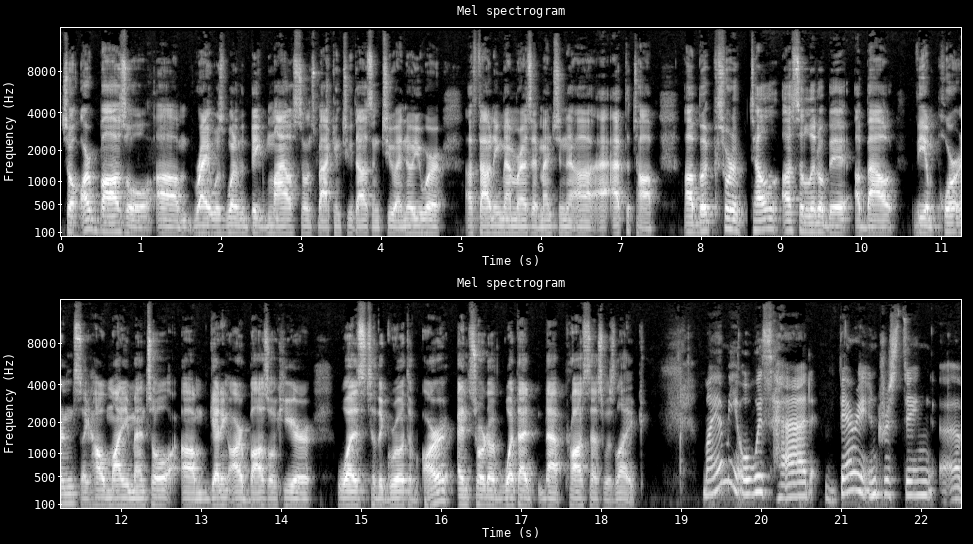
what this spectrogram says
So Art Basel, um, right, was one of the big milestones back in 2002. I know you were a founding member, as I mentioned uh, at the top, uh, but sort of tell us a little bit about the importance, like how monumental um, getting Art Basel here was to the growth of art, and sort of what that that process was like. Miami always had very interesting, uh,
